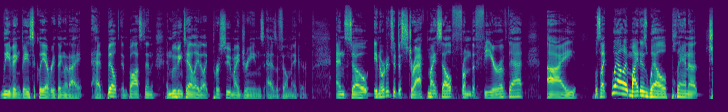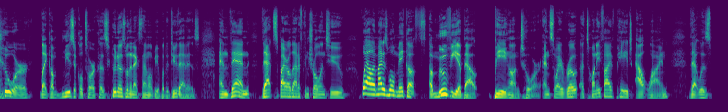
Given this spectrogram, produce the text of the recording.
leaving basically everything that I had built in Boston and moving to LA to like pursue my dreams as a filmmaker. And so, in order to distract myself from the fear of that, I was like, well, I might as well plan a tour like a musical tour because who knows when the next time I'll be able to do that is. And then that spiraled out of control into, well, I might as well make a, a movie about being on tour. And so I wrote a 25 page outline that was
